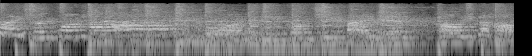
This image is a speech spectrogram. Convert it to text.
外春光好，我们一同去拜年，好一个好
